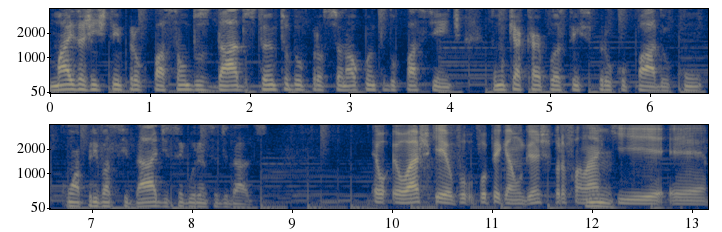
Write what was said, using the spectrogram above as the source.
mais a gente tem preocupação dos dados, tanto do profissional quanto do paciente. Como que a CarPlus tem se preocupado com, com a privacidade e segurança de dados? Eu, eu acho que eu vou, vou pegar um gancho para falar hum. que é,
